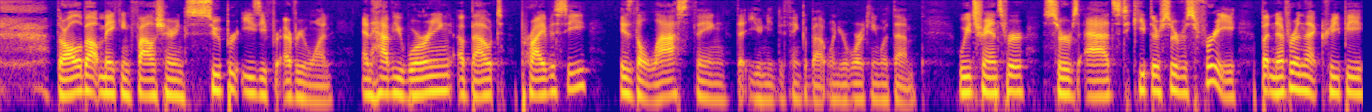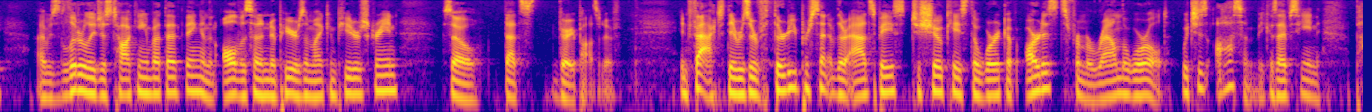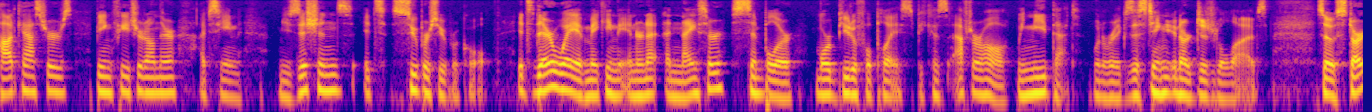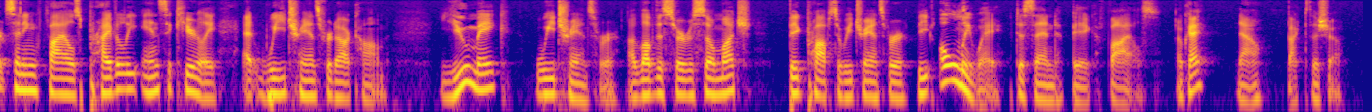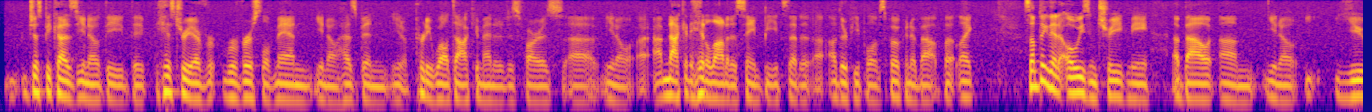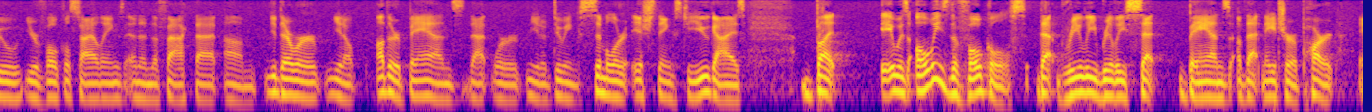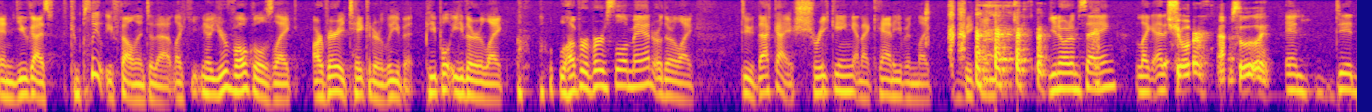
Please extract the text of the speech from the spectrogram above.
They're all about making file sharing super easy for everyone, and have you worrying about privacy is the last thing that you need to think about when you're working with them. WeTransfer serves ads to keep their service free, but never in that creepy, I was literally just talking about that thing and then all of a sudden it appears on my computer screen. So that's very positive. In fact, they reserve 30% of their ad space to showcase the work of artists from around the world, which is awesome because I've seen podcasters being featured on there. I've seen musicians. It's super, super cool. It's their way of making the internet a nicer, simpler, more beautiful place because, after all, we need that when we're existing in our digital lives. So start sending files privately and securely at WeTransfer.com. You make WeTransfer. I love this service so much Big props to WeTransfer, the only way to send big files. Okay, now back to the show. Just because you know the, the history of reversal of man, you know, has been you know pretty well documented as far as uh, you know. I'm not going to hit a lot of the same beats that uh, other people have spoken about, but like something that always intrigued me about um, you know you your vocal stylings and then the fact that um, there were you know other bands that were you know doing similar ish things to you guys but it was always the vocals that really, really set bands of that nature apart. And you guys completely fell into that. Like, you know, your vocals like are very take it or leave it. People either like love Reversal of Man or they're like, dude, that guy is shrieking and I can't even like begin. you know what I'm saying? Like, sure, absolutely. And did,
